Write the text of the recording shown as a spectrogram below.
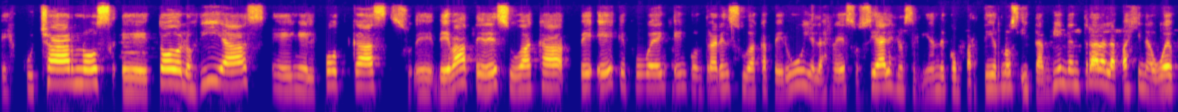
escucharnos eh, todos los días en el podcast eh, debate de Sudaca PE que pueden encontrar en Sudaca Perú y en las redes sociales. No se olviden de compartirnos y también de entrar a la página web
